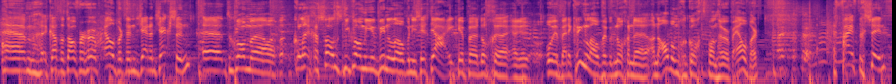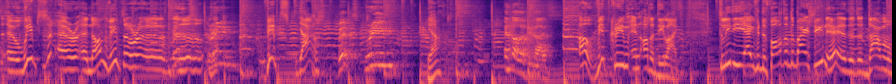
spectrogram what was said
Ehm, ik had het over Herb Albert en Janet Jackson. Eh, toen kwam eh, collega Sans, die kwam hier binnenlopen en die zegt... ja, ik heb eh, nog... eh, eh, bij de kringloop heb ik nog een, eh, een album gekocht van Herb Albert. 50 cent. eh, whipped er, en dan? Whipped er... eh, eh, whipped, ja. Whipped cream Ja. en alle geluid. Oh, whipped cream en other delight. Toen liet hij even de foto erbij zien. Hè? De, de dame was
